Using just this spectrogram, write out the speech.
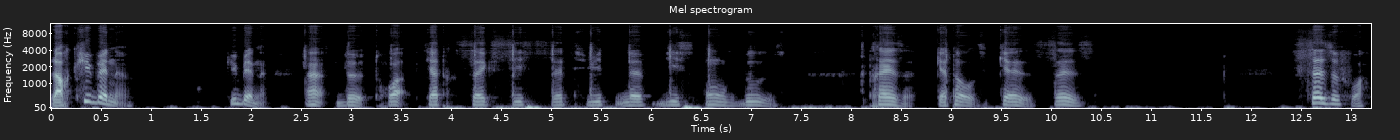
Alors, Cuben. Cuben. 1, 2, 3, 4, 5, 6, 7, 8, 9, 10, 11, 12. 13, 14, 15, 16. 16 fois.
